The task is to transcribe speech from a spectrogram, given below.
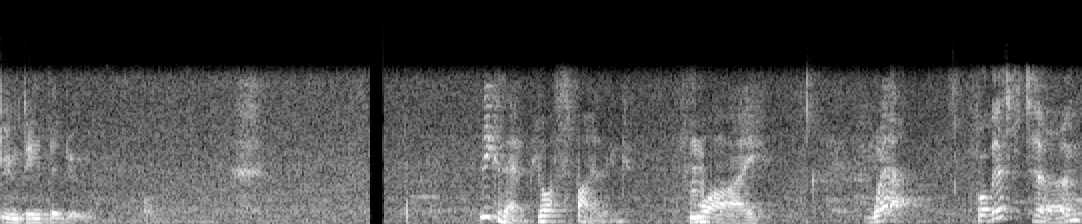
Indeed they do. Nicodem, you're smiling. Mhm. Why? Well, for this turn,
